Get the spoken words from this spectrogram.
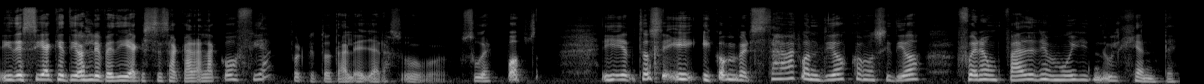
y decía que Dios le pedía que se sacara la cofia, porque total ella era su, su esposa. Y entonces, y, y conversaba con Dios como si Dios fuera un padre muy indulgente.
